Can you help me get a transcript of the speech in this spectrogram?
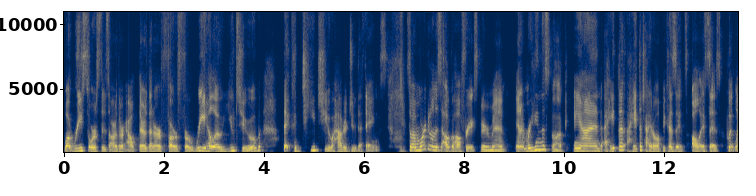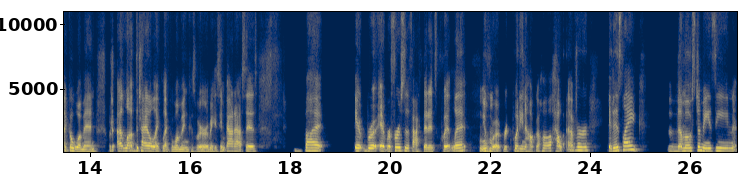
what resources are there out there that are for free? Hello, YouTube that could teach you how to do the things. So I'm working on this alcohol free experiment and I'm reading this book and I hate the I hate the title because it's all it says quit like a woman, which I love the title like like a woman because we're amazing badasses. But it re- it refers to the fact that it's quit lit we're quitting alcohol. However, it is like the most amazing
